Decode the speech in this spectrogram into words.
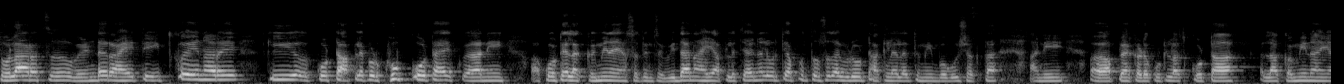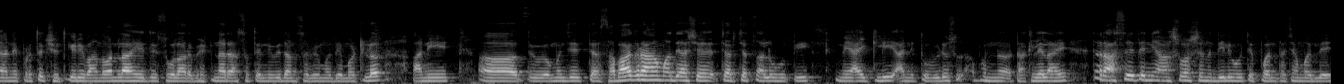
सोलारचं वेंडर आहे ते इतकं येणार आहे की कोटा आपल्याकडं खूप कोटा आहे आणि कोट्याला कमी नाही असं त्यांचं विधान आहे. आपल्या चॅनलवरती आपण तो सुद्धा व्हिडिओ टाकलेला आहे, तुम्ही बघू शकता. आणि आपल्याकडं कुठलाच कोटाला कमी नाही आणि प्रत्येक शेतकरी बांधवांना हे ते सोलार भेटणार आहे असं त्यांनी विधानसभेमध्ये म्हटलं. आणि म्हणजे त्या सभागृहामध्ये असे चर्चा चालू होती मी ऐकली आणि तो व्हिडिओ सुद्धा आपण टाकलेला आहे. तर असे त्यांनी आश्वासनं दिले होते पण त्याच्यामधले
